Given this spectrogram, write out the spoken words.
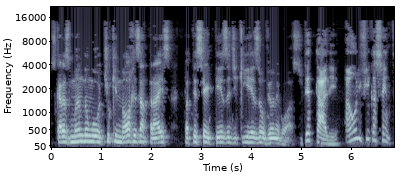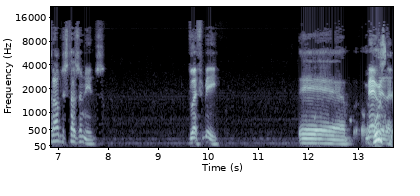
os caras mandam o Chuck Norris atrás para ter certeza de que resolveu o negócio. Detalhe: aonde fica a central dos Estados Unidos? Do FBI. É, Maryland.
